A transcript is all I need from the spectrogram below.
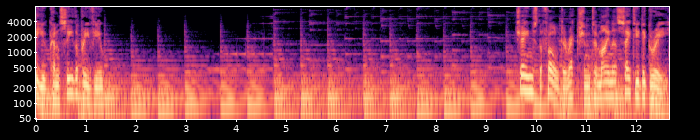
you can see the preview. Change the fold direction to minus 80 degree.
